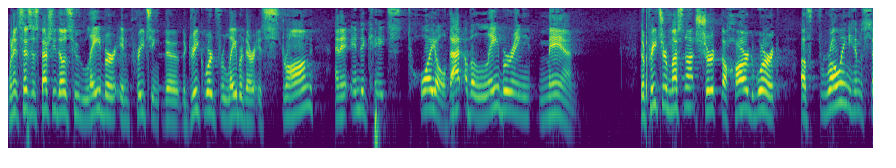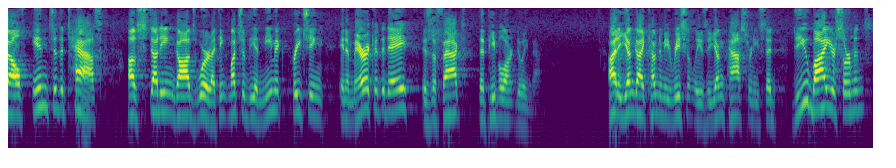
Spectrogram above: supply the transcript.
When it says especially those who labor in preaching, the, the Greek word for labor there is strong and it indicates toil, that of a laboring man. The preacher must not shirk the hard work of throwing himself into the task of studying God's Word. I think much of the anemic preaching in America today is the fact that people aren't doing that. I had a young guy come to me recently as a young pastor, and he said, Do you buy your sermons?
